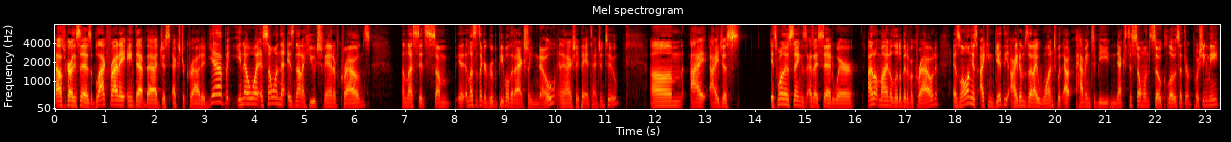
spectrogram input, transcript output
Alex McCarthy says Black Friday ain't that bad, just extra crowded. Yeah, but you know what? As someone that is not a huge fan of crowds, unless it's some, unless it's like a group of people that I actually know and I actually pay attention to, um, I I just it's one of those things, as I said, where I don't mind a little bit of a crowd as long as I can get the items that I want without having to be next to someone so close that they're pushing me.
